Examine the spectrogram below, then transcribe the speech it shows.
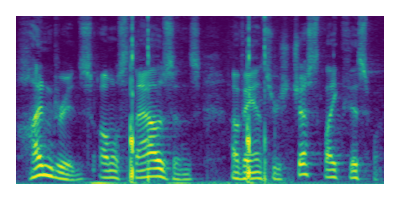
hundreds, almost thousands of answers just like this one.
